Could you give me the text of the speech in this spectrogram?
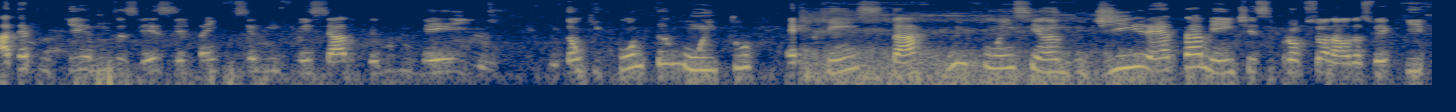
Até porque muitas vezes ele está sendo influenciado pelo meio. Então que conta muito é quem está influenciando diretamente esse profissional da sua equipe.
